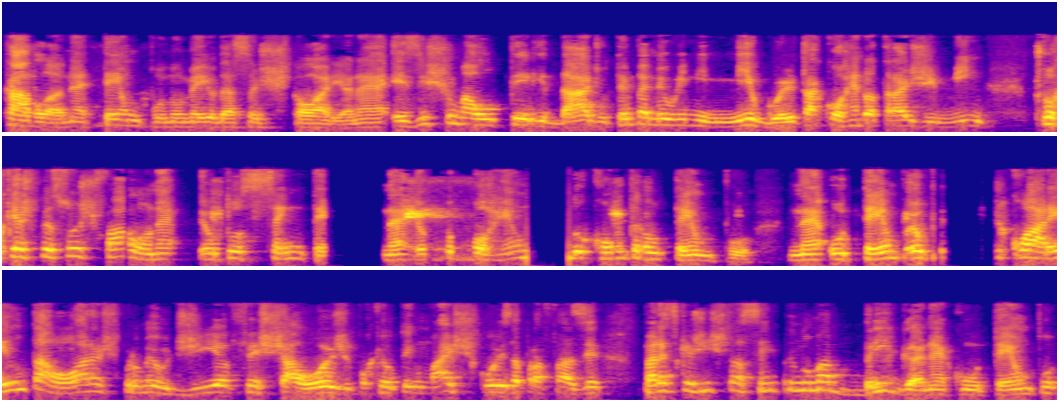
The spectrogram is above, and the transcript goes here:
cala, né, tempo no meio dessa história, né? Existe uma alteridade, o tempo é meu inimigo, ele está correndo atrás de mim, porque as pessoas falam, né? Eu estou sem tempo, né? Eu estou correndo contra o tempo, né? O tempo, eu de 40 horas para o meu dia fechar hoje, porque eu tenho mais coisa para fazer. Parece que a gente está sempre numa briga né, com o tempo.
